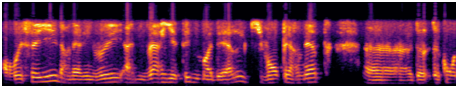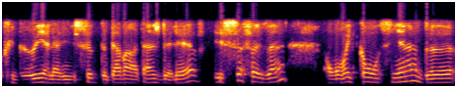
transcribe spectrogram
on va essayer d'en arriver à une variété de modèles qui vont permettre de, contribuer à la réussite de davantage d'élèves. Et ce faisant, on va être conscient de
